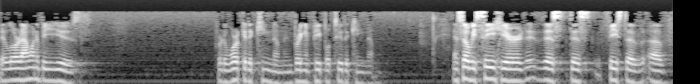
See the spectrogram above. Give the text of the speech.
Say, Lord, I want to be used for the work of the kingdom and bringing people to the kingdom. And so we see here this, this feast of, of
